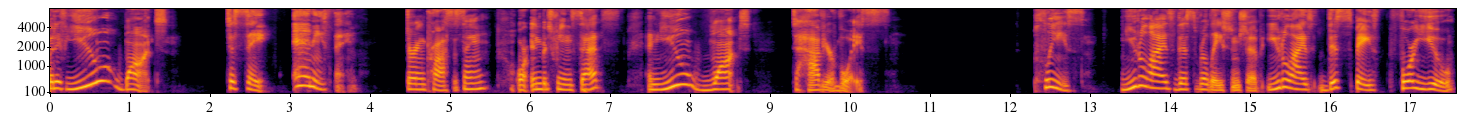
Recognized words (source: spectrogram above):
But if you want to say anything during processing or in between sets, and you want to have your voice, please utilize this relationship, utilize this space for you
